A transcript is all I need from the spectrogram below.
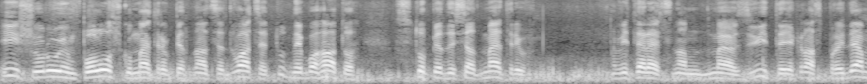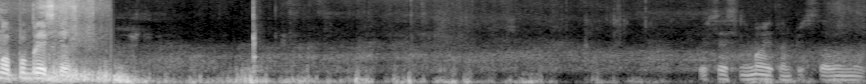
і шуруємо полоску метрів 15-20. Тут небагато, 150 метрів. Вітерець нам дме звідти, якраз пройдемо, побризкаємо. Все знімаю, там підставимо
